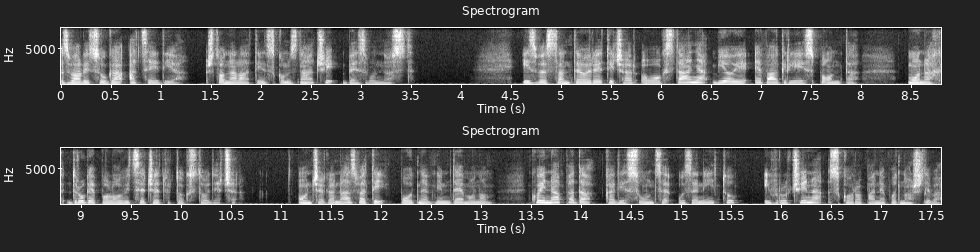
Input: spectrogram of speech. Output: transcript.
Zvali su ga acedija, što na latinskom znači bezvoljnost. Izvrstan teoretičar ovog stanja bio je Evagrije iz Ponta, monah druge polovice četvrtog stoljeća. On će ga nazvati podnevnim demonom, koji napada kad je sunce u zenitu i vrućina skoro pa nepodnošljiva.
